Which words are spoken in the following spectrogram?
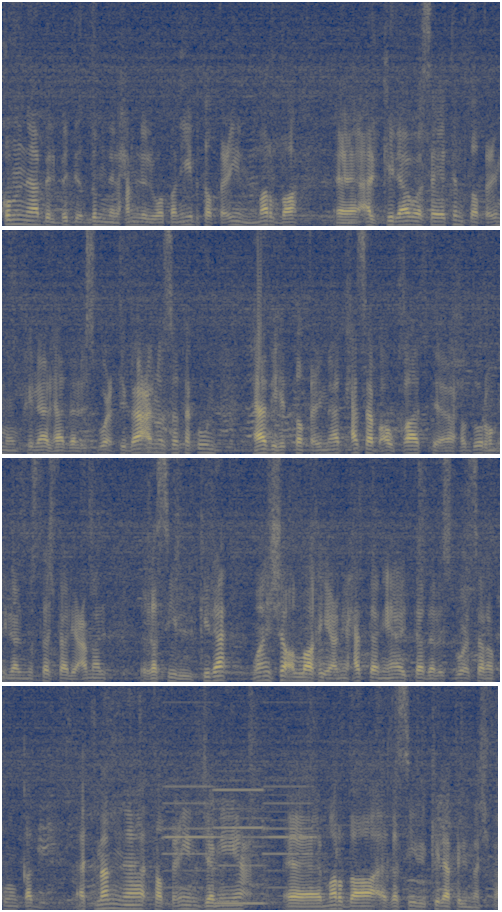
قمنا بالبدء ضمن الحملة الوطنية بتطعيم مرضى الكلى وسيتم تطعيمهم خلال هذا الأسبوع تباعا وستكون هذه التطعيمات حسب أوقات حضورهم إلى المستشفى لعمل غسيل الكلى. وإن شاء الله يعني حتى نهاية هذا الأسبوع سنكون قد أتممنا تطعيم جميع مرضى غسيل الكلى في المشفى.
